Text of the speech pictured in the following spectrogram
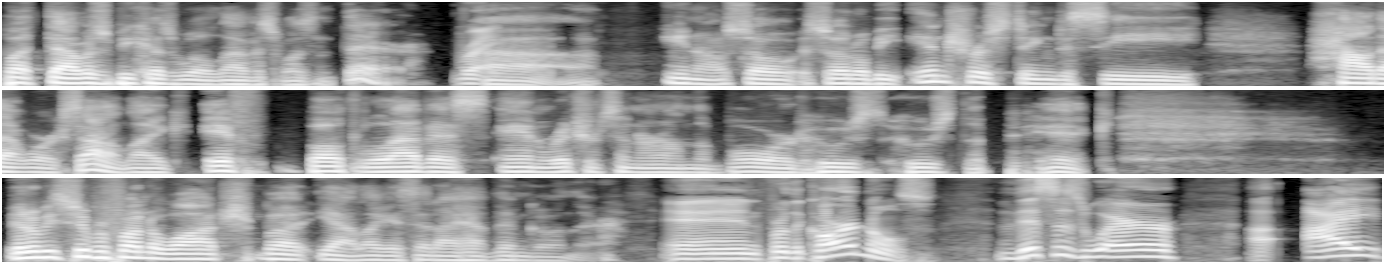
but that was because Will Levis wasn't there, right? Uh, you know, so so it'll be interesting to see how that works out. Like, if both Levis and Richardson are on the board, who's who's the pick? It'll be super fun to watch, but yeah, like I said, I have them going there. And for the Cardinals, this is where uh, I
